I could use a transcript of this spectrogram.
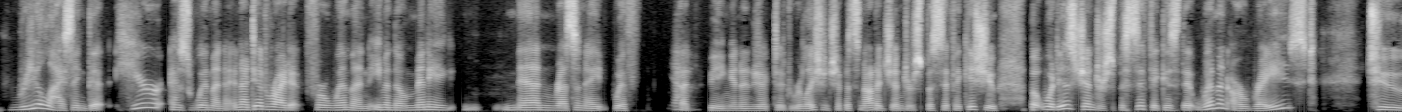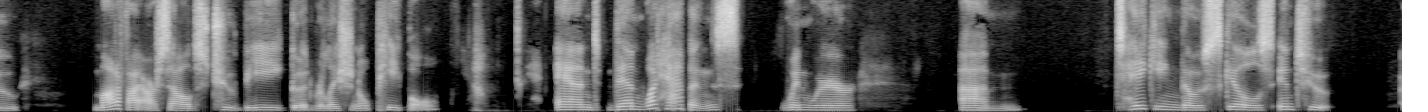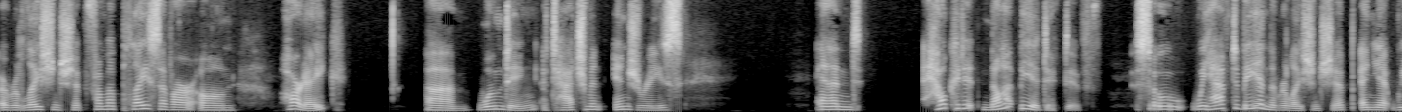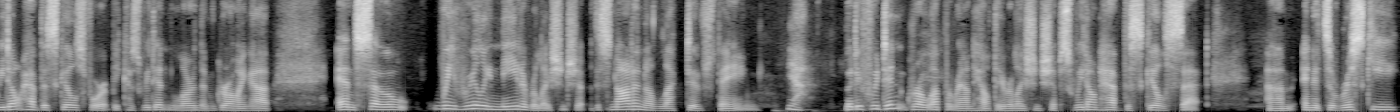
realizing that here as women, and I did write it for women, even though many men resonate with yeah. being in an addicted relationship, it's not a gender specific issue. But what is gender specific is that women are raised to modify ourselves to be good relational people. Yeah. And then what happens when we're um, taking those skills into a relationship from a place of our own heartache, um, wounding, attachment, injuries. And how could it not be addictive? So we have to be in the relationship, and yet we don't have the skills for it because we didn't learn them growing up. And so we really need a relationship. It's not an elective thing. Yeah. But if we didn't grow up around healthy relationships, we don't have the skill set. Um, and it's a risky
